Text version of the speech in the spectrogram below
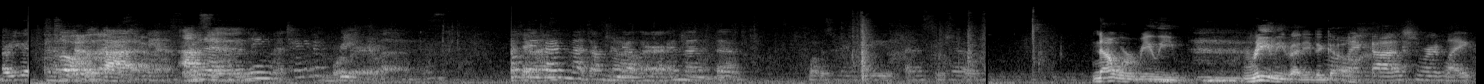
Are you gonna help with that acid? lean a tiny bit forward. Okay, you guys met Dr. Geller. I met the, what was her name, the anesthesia. Now we're really, really ready to go. Oh my gosh, we're like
